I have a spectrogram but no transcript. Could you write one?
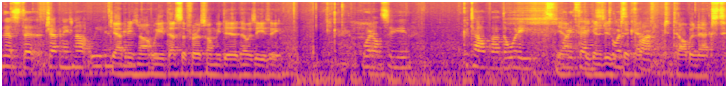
there's the Japanese knotweed in there. Japanese knotweed, that's the first one we did, that was easy. Okay. What else are you, catalpa, the woody, Yeah, woody we're things gonna do the towards the ticket front? to Talbot next.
